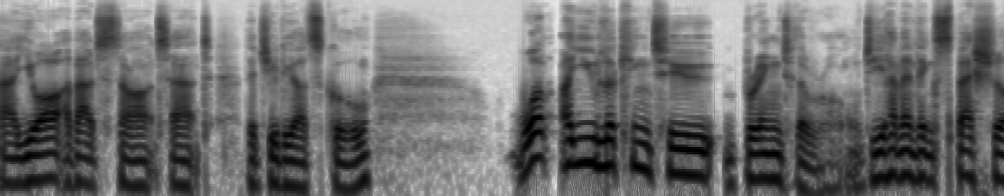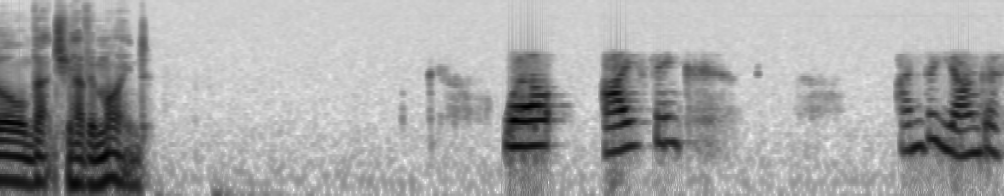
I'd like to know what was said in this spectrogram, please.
uh, you are about to start at the Juilliard School. What are you looking to bring to the role? Do you have anything special that you have in mind? Well, I think I'm the youngest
